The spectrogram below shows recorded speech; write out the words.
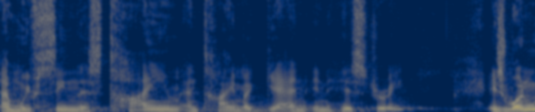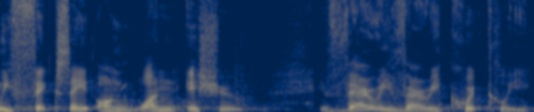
and we've seen this time and time again in history is when we fixate on one issue, very, very quickly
